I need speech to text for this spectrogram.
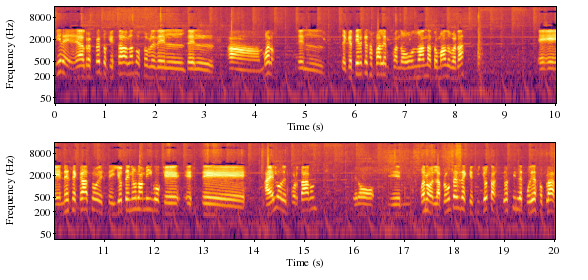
mire, al respecto que estaba hablando sobre del, del, ah, bueno, del, de que tiene que zafarle cuando uno anda tomando, ¿verdad? Eh, en ese caso, este, yo tenía un amigo que, este, a él lo deportaron, pero, eh, bueno, la pregunta es de que si yo, ta- yo sí le podía soplar,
